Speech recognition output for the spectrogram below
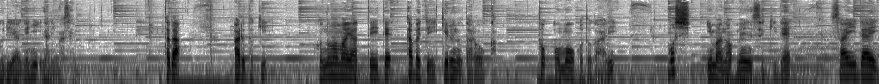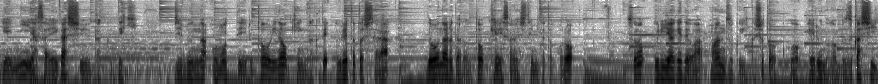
売り上げになりません。ただある時このままやっていて食べていけるのだろうかと思うことがありもし今の面積で最大限に野菜が収穫でき自分が思っている通りの金額で売れたとしたらどうなるだろうと計算してみたところその売り上げでは満足いく所得を得るのが難しい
